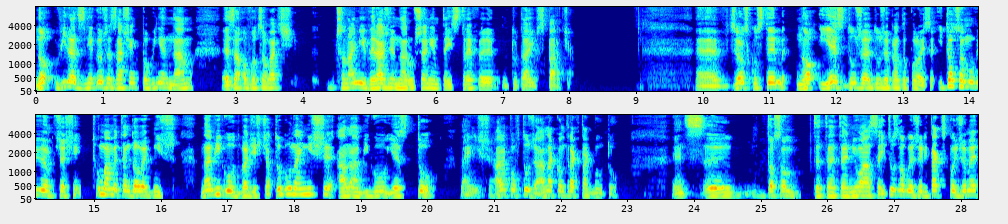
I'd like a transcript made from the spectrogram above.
No widać z niego, że zasięg powinien nam e, zaowocować co najmniej wyraźnym naruszeniem tej strefy tutaj wsparcia. E, w związku z tym, no, jest duże, duże prawdopodobieństwo. I to, co mówiłem wcześniej, tu mamy ten dołek niższy. Na WIG-u 20 tu był najniższy, a na WIG-u jest tu najniższy. Ale powtórzę, a na kontraktach był tu. Więc yy, to są te, te, te niuanse. I tu znowu, jeżeli tak spojrzymy,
